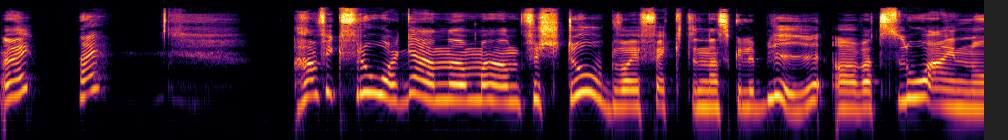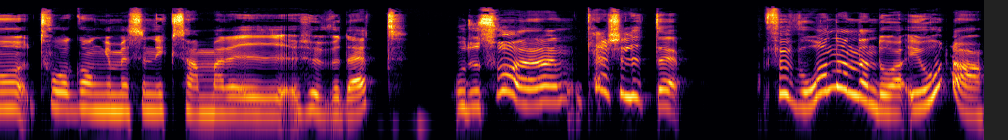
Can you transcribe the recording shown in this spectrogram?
nej. Nej. Han fick frågan om han förstod vad effekterna skulle bli av att slå Aino två gånger med sin yxhammare i huvudet. Och då svarade han kanske lite förvånande ändå. Jo då,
